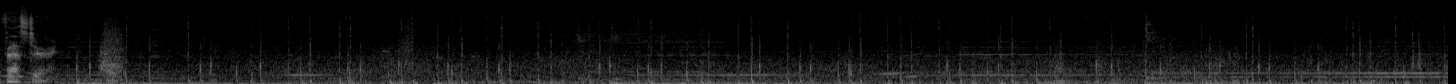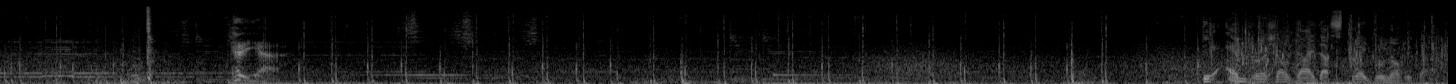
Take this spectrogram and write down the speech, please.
Faster. Hey-ya! shall guide us straight to Novigrad.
